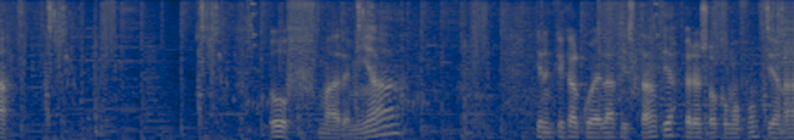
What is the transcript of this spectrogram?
Ah. Uf, madre mía. Quieren que calcule las distancias, pero eso cómo funciona.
